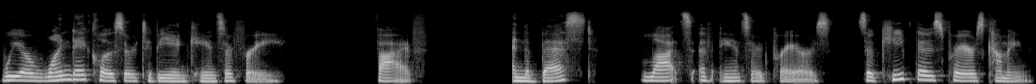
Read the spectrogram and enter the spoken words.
we are one day closer to being cancer free. Five, and the best, lots of answered prayers. So keep those prayers coming.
